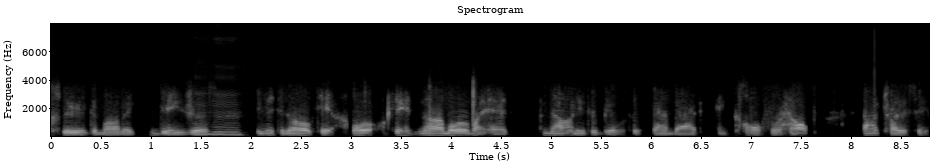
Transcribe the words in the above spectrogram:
clearly demonic, dangerous. Mhm. You need to know, okay, I'm o- okay, now I'm over my head. Now I need to be able to stand back and call for help. Not try to say,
